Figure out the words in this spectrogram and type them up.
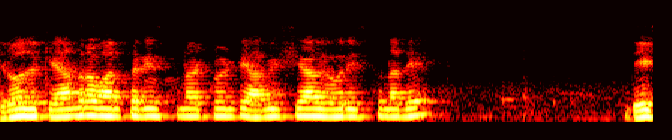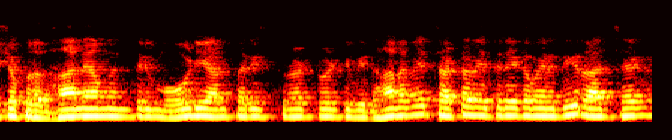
ఈరోజు కేంద్రం అనుసరిస్తున్నటువంటి అమిత్ షా వివరిస్తున్నదే. దేశ ప్రధానమంత్రి మోడీ అనుసరిస్తున్నటువంటి విధానమే చట్ట వ్యతిరేకమైనది రాజ్యాంగ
